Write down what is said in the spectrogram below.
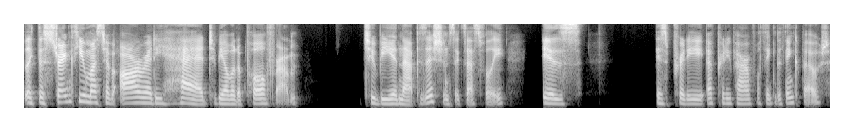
like the strength you must have already had to be able to pull from to be in that position successfully is is pretty a pretty powerful thing to think about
